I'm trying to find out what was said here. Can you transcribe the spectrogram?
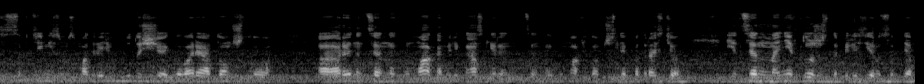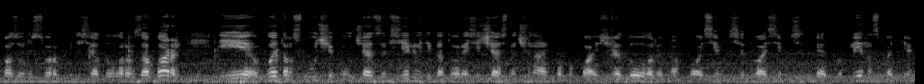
с оптимизмом смотреть в будущее, говоря о том, что а, рынок ценных бумаг, американский рынок ценных бумаг в том числе подрастет. И цены на нефть тоже стабилизируются в диапазоне 40-50 долларов за баррель. И в этом случае, получается, все люди, которые сейчас начинают покупать доллары там, по 72-75 рублей на споте,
